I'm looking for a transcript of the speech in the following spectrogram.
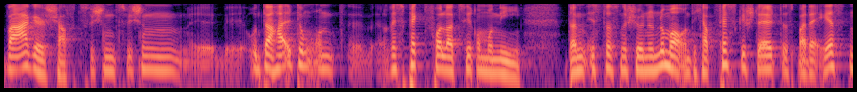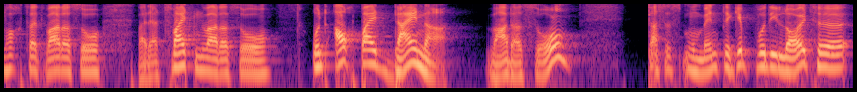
Waage schafft zwischen, zwischen äh, Unterhaltung und äh, respektvoller Zeremonie, dann ist das eine schöne Nummer. Und ich habe festgestellt, dass bei der ersten Hochzeit war das so, bei der zweiten war das so und auch bei deiner war das so, dass es Momente gibt, wo die Leute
